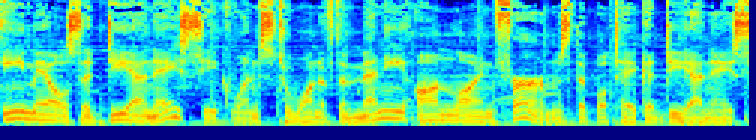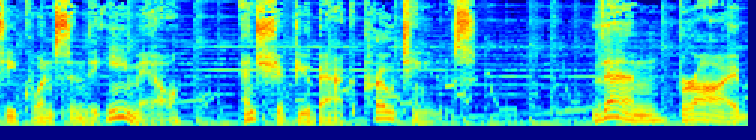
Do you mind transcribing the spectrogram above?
emails a DNA sequence to one of the many online firms that will take a DNA sequence in the email and ship you back proteins. Then, bribe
